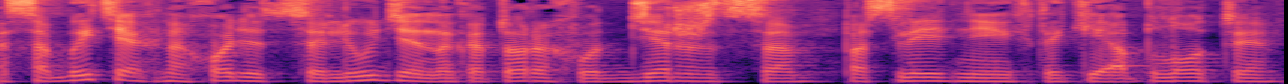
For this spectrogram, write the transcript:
событиях находятся люди, на которых вот держатся последние такие оплоты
